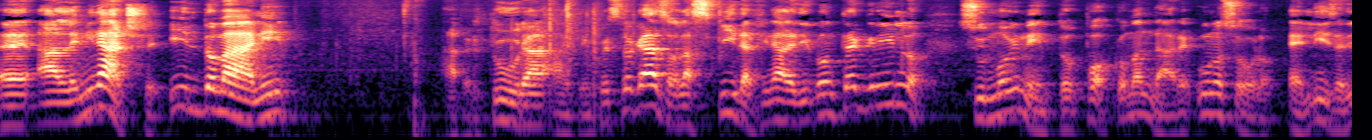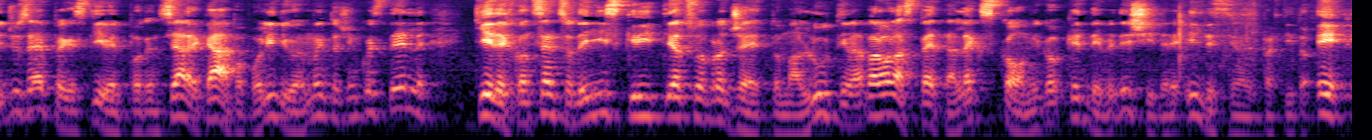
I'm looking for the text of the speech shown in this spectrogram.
eh, alle minacce. Il domani apertura anche in questo caso, la sfida finale di Conte a Grillo sul movimento può comandare uno solo. È Lisa Di Giuseppe che scrive il potenziale capo politico del Movimento 5 Stelle chiede il consenso degli iscritti al suo progetto, ma l'ultima parola aspetta all'ex comico che deve decidere il destino del partito. E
